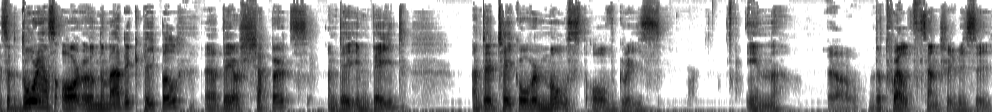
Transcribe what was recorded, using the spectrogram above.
So the Dorians are a nomadic people, uh, they are shepherds, and they invade and they take over most of Greece in uh, the 12th century BC.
